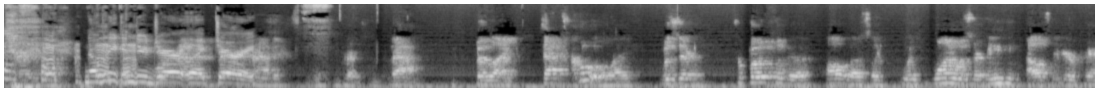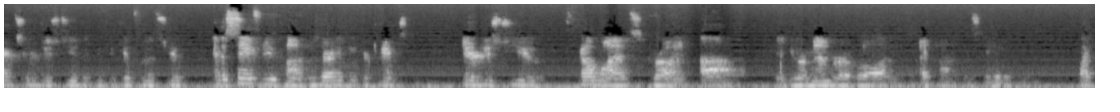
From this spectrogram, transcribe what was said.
Nobody can do Jerry grounded, like Jerry. very grounded in comparison to that. But like, that's cool. Like, was there for both of the all of us? Like, with one, was there anything else that your parents introduced to you that you think influenced you? And the same for you, Connor. Was there anything your parents introduced to you film wise growing up that you remember will iconically stay with you? Like.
